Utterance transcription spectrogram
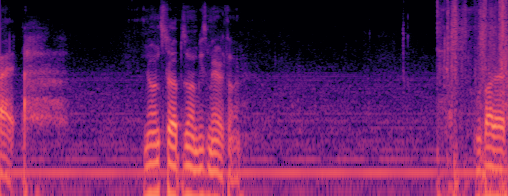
Alright. Non-stop zombies marathon. We're about to...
